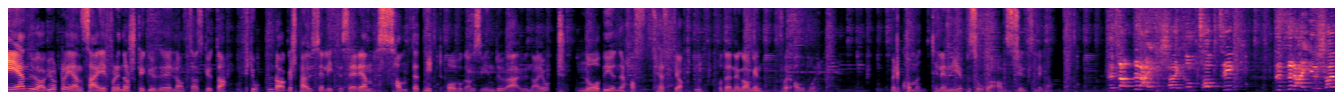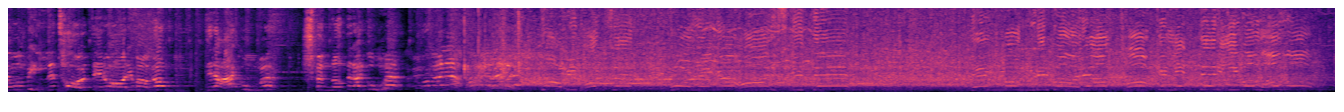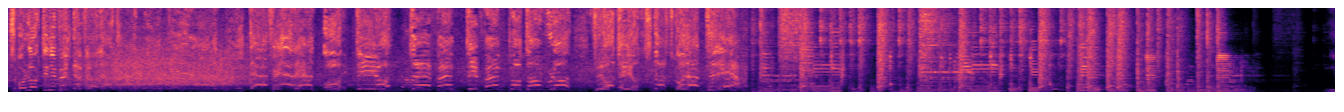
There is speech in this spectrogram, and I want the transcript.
Én uavgjort og én seier for de norske landslagsgutta. 14 dagers pause i Eliteserien samt et nytt overgangsvindu er unnagjort. Nå begynner høstjakten, og denne gangen for alvor. Velkommen til en ny episode av Synseligaen. Dette dreier seg ikke om taktikk. Det dreier seg om å ville ta ut det du har i magen. Dere er gode. Skjønn at dere er gode. David Det er 4-1! 88-55 på tavla! Frode Johnsen har skåra tre!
